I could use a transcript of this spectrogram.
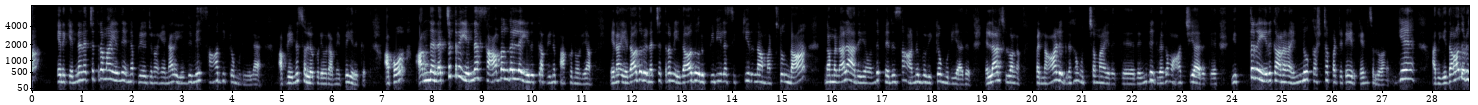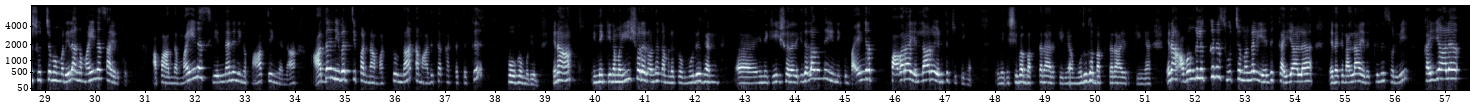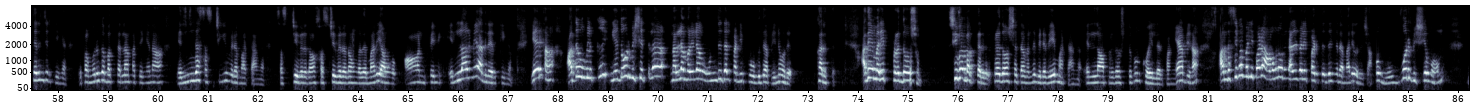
எனக்கு என்ன நட்சத்திரமா இருந்து என்ன பிரயோஜனம்? என்னால எதுவுமே சாதிக்க முடியல அப்படின்னு சொல்லக்கூடிய ஒரு அமைப்பு இருக்கு. அப்போ அந்த நட்சத்திரம் என்ன சாபங்கள்ல இருக்கு அப்படின்னு பார்க்கணும் இல்லையா? ஏன்னா ஏதாவது ஒரு நட்சத்திரம் ஏதாவது ஒரு பிடியில சிக்கியிருந்தா மட்டும்தான் நம்மனால அதைய வந்து பெருசா அனுபவிக்க முடியாது. எல்லாரும் சொல்லுவாங்க இப்ப நாலு கிரகம் உச்சமா இருக்கு ரெண்டு கிரகம் ஆட்சியா இருக்கு. இத்தனை இருக்கு. ஆனா நான் இன்னும் கஷ்டப்பட்டுட்டே இருக்கேன்னு சொல்லுவாங்க. ஏன்? அது ஏதாவது ஒரு சுச்சம முறையில அங்க மைனஸ் ஆயிருக்கும் அப்ப அந்த மைனஸ் என்னன்னு நீங்க பார்த்தீங்கன்னா அதை நிவர்த்தி பண்ணா மட்டும்தான் நம்ம அடுத்த கட்டத்துக்கு போக முடியும். ஏன்னா இன்னைக்கு நம்ம ஈஸ்வரர் வந்து நம்மளுக்கு முருகன் இன்னைக்கு ஈஸ்வரர் இதெல்லாம் வந்து இன்னைக்கு பயங்கர பவரா எல்லாரும் எடுத்துட்டு இருக்கீங்க. இன்னைக்கு சிவ பக்தரா இருக்கீங்க முருக பக்தரா இருக்கீங்க. ஏன்னா அவங்களுக்குன்னு சூட்சமங்கள் எது கையால எனக்கு நல்லா இருக்குன்னு சொல்லி கையால தெரிஞ்சிருக்கீங்க. இப்ப முருக பக்தர்லாம் பாத்தீங்கன்னா எந்த சஷ்டியும் விட மாட்டாங்க. சஷ்டி விரதம் சஷ்டி விரதம்ங்கிறது மாதிரி அவங்க ஆண் பெண் எல்லாருமே அதுல இருக்கீங்க. ஏன்னா அது உங்களுக்கு ஏதோ ஒரு விஷயத்துல நல்ல முறையில உந்துதல் பண்ணி போகுது அப்படின்னு ஒரு கருத்து. அதே மாதிரி பிரதோஷம். சிவபக்தர்கள் பிரதோஷத்தை வந்து விடவே மாட்டாங்க. எல்லா பிரதோஷத்துக்கும் கோயில்ல இருப்பாங்க. ஏன் அப்படின்னா அந்த சிவ வழிபாடு அவங்களும் ஒரு நல்வழிப்படுத்துதுங்கிற மாதிரி ஒரு விஷயம். அப்போ ஒவ்வொரு விஷயமும்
